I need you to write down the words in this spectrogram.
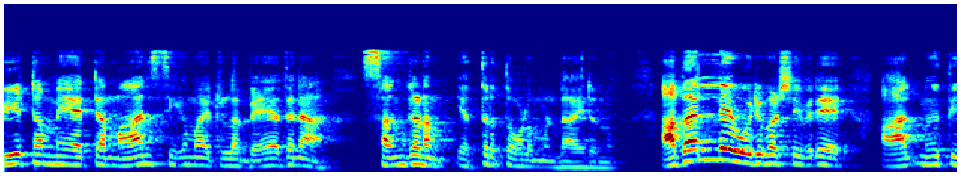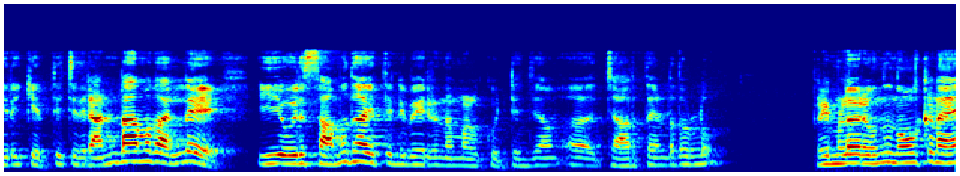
വീട്ടമ്മയേറ്റ മാനസികമായിട്ടുള്ള വേദന സങ്കടം എത്രത്തോളം ഉണ്ടായിരുന്നു? അതല്ലേ ഒരുപക്ഷെ ഇവരെ ആത്മഹത്യയിലേക്ക് എത്തിച്ചത്? രണ്ടാമതല്ലേ ഈ ഒരു സമുദായത്തിന്റെ പേരിൽ നമ്മൾ കുറ്റം ചാർത്തേണ്ടതുള്ളൂ? പ്രിയമുള്ളവരെ ഒന്ന് നോക്കണേ.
